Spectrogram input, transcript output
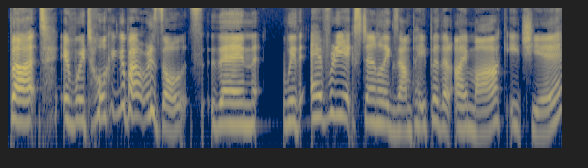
But if we're talking about results, then with every external exam paper that I mark each year,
